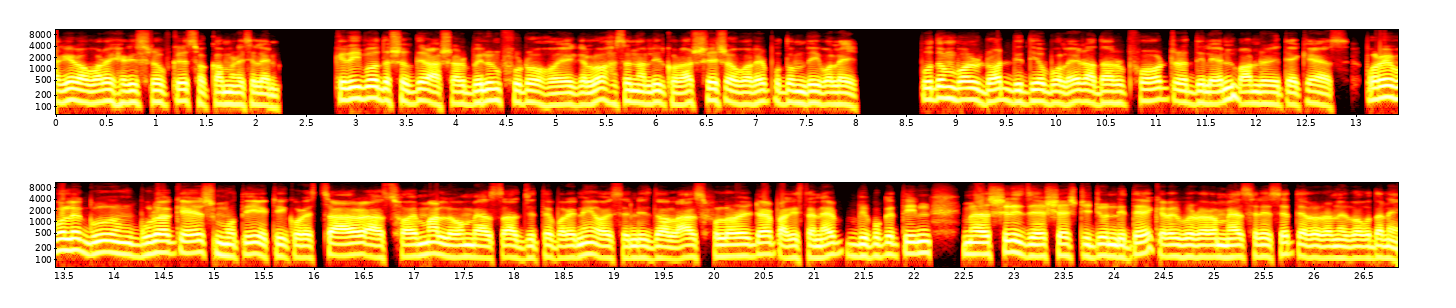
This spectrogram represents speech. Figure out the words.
আগের ওভারে হ্যারি শ্রফকে ছক্কা মেরেছিলেন। ক্যারিবীয় দর্শকদের আশার বেলুন ফুটো হয়ে গেল হাসান আলীর করা শেষ ওভারের প্রথম দুই বলে। প্রথম বল ডট, দ্বিতীয় বলে রাদার রাদারফোর্ড দিলেন বাউন্ডারিতে ক্যাচ। পরের বলে গুড়াকেশ মতি একটি করে চার আর ছয় মারলেও ম্যাচ আর জিততে পারেনি ওয়েস্ট ইন্ডিজ দল। আজ ফ্লোরিডা পাকিস্তানের বিপক্ষে তিন ম্যাচ সিরিজের শেষ টি-টোয়েন্টিতে ক্যারিবীয়রা ম্যাচ হেরেছে তেরো রানের ব্যবধানে।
